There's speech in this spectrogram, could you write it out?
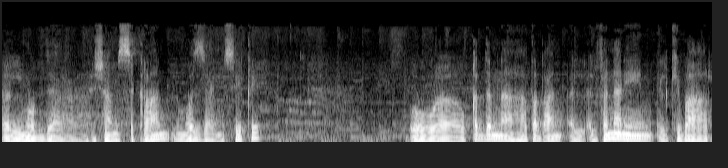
المبدع هشام السكران الموزع الموسيقي. وقدمناها طبعا الفنانين الكبار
